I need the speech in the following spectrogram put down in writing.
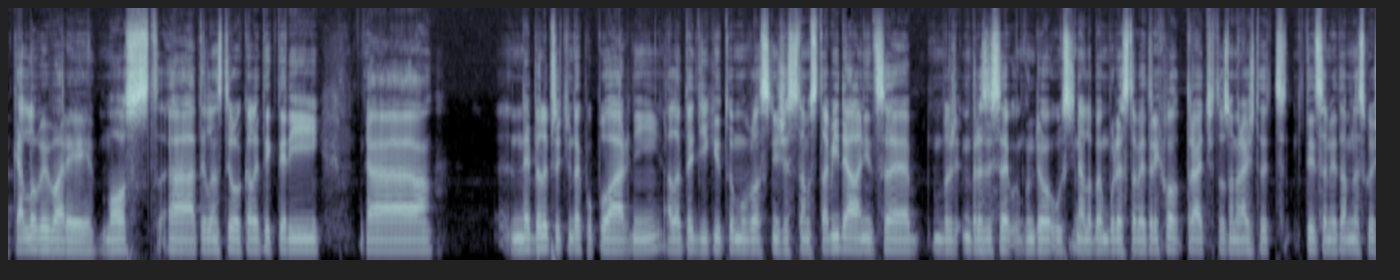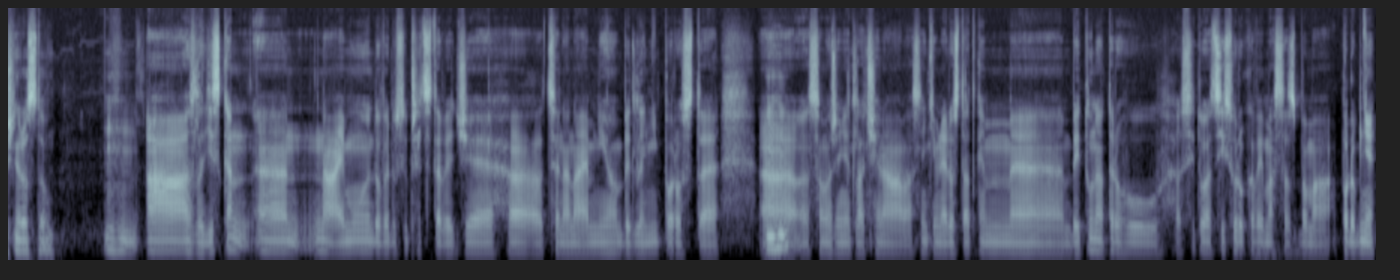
Karlovy Vary, Most, tyhle ty lokality, které nebyly předtím tak populární, ale teď díky tomu vlastně, že se tam staví dálnice, brzy se do Ústí nad Labem bude stavět rychlotrať, to znamená, že ty ceny tam neskutečně rostou. Uh-huh. A z hlediska uh, nájmu dovedu si představit, že uh, cena nájemního bydlení poroste, uh, uh-huh. samozřejmě tlačená vlastně tím nedostatkem bytu na trhu, situací s úrokovými sazbama a podobně.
